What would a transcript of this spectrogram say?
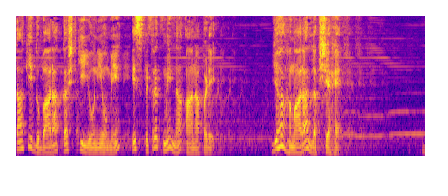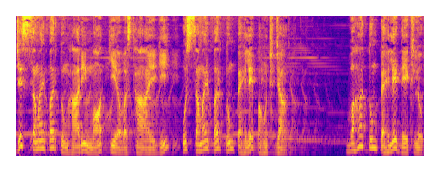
ताकि दोबारा कष्ट की योनियों में, इस फितरत में न आना पड़े। यह हमारा लक्ष्य है। जिस समय पर तुम्हारी मौत की अवस्था आएगी, उस समय पर तुम पहले पहुँच जाओ। वहाँ तुम पहले देख लो।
